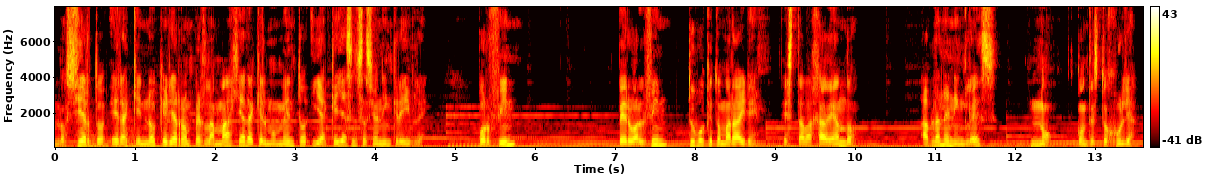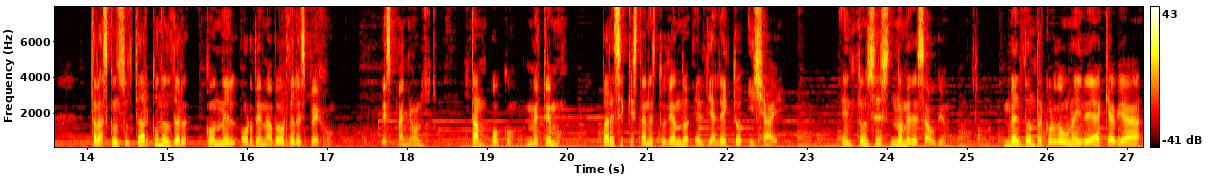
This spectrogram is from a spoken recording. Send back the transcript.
Lo cierto era que no quería romper la magia de aquel momento y aquella sensación increíble. Por fin, pero al fin, tuvo que tomar aire. Estaba jadeando. ¿Hablan en inglés? No, contestó Julia tras consultar con el, con el ordenador del espejo. ¿Español? Tampoco, me temo. Parece que están estudiando el dialecto Ishai. Entonces no me des audio. Meldon recordó una idea que había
